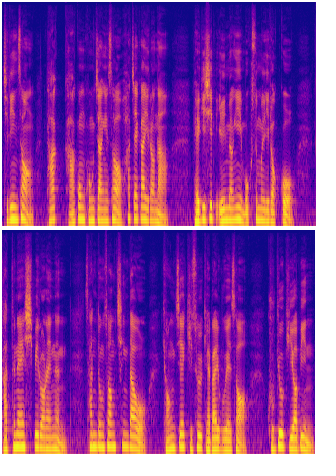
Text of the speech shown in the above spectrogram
지린성 닭 가공 공장에서 화재가 일어나 121명이 목숨을 잃었고 같은 해 11월에는 산둥성 칭다오 경제기술개발부에서 국유 기업인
